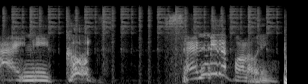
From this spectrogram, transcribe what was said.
I need goods. Send me the following.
